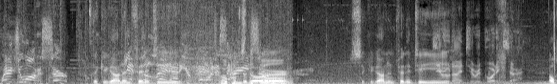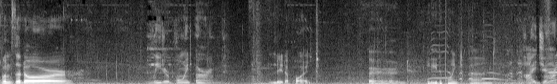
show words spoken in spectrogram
Where'd you want us, sir? Sickagon Infinity. Opens the the door. door. Sickagon Infinity. 092 reporting, sir. Opens the door. Leader point earned. Leader point. Earned. Leader point earned. Hijack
